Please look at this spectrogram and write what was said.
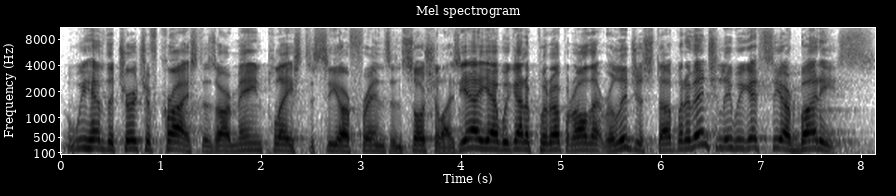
We have the Church of Christ as our main place to see our friends and socialize. Yeah, yeah, we got to put up with all that religious stuff, but eventually we get to see our buddies.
